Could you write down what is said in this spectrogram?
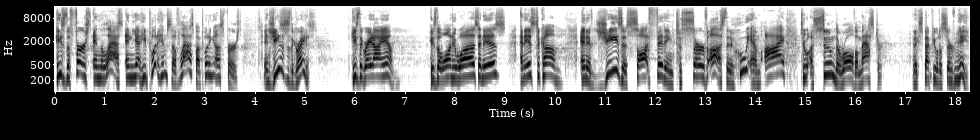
He's the first and the last, and yet he put himself last by putting us first. And Jesus is the greatest. He's the great I am. He's the one who was and is and is to come. And if Jesus saw it fitting to serve us, then who am I to assume the role of a master? and expect people to serve me.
